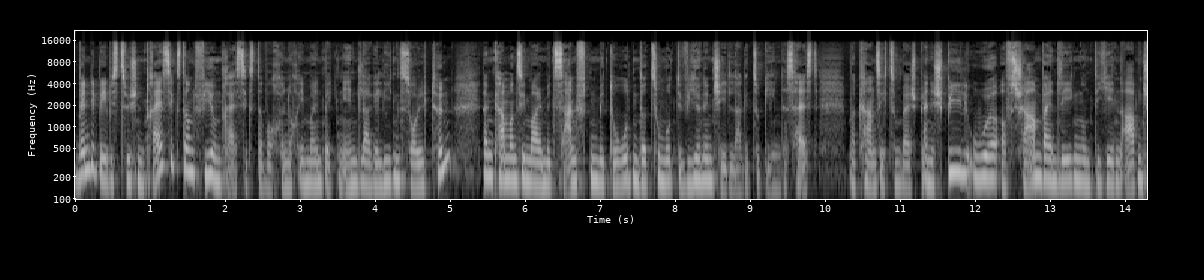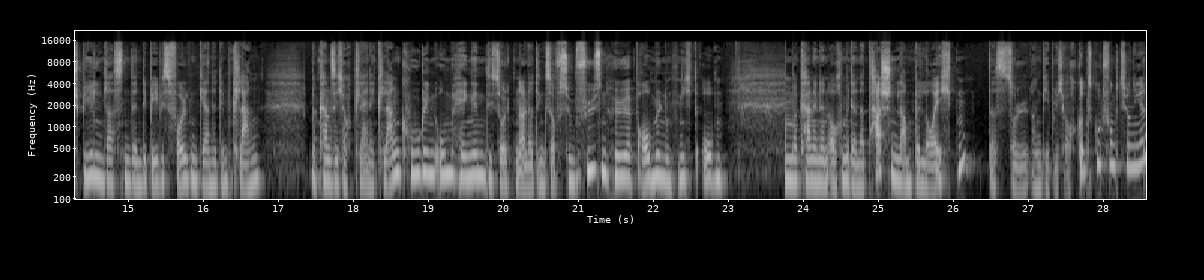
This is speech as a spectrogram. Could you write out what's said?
Wenn die Babys zwischen 30. und 34. Woche noch immer in Beckenendlage liegen sollten, dann kann man sie mal mit sanften Methoden dazu motivieren, in Schädellage zu gehen. Das heißt, man kann sich zum Beispiel eine Spieluhr aufs Schambein legen und die jeden Abend spielen lassen, denn die Babys folgen gerne dem Klang. Man kann sich auch kleine Klangkugeln umhängen, die sollten allerdings auf Symphysenhöhe baumeln und nicht oben. Und man kann ihnen auch mit einer Taschenlampe leuchten. Das soll angeblich auch ganz gut funktionieren.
